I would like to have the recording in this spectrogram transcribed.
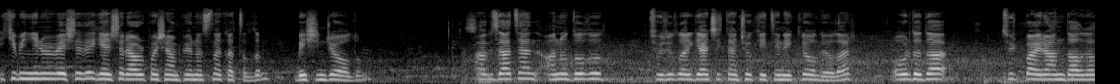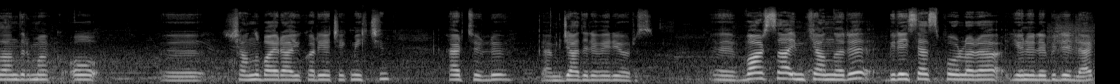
2025'te de Gençler Avrupa Şampiyonası'na katıldım. Beşinci oldum. Abi zaten Anadolu çocukları gerçekten çok yetenekli oluyorlar. Orada da Türk bayrağını dalgalandırmak, o e, şanlı bayrağı yukarıya çekmek için her türlü yani mücadele veriyoruz. E, varsa imkanları bireysel sporlara yönelebilirler.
